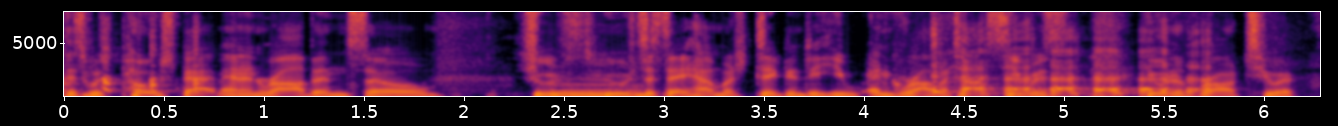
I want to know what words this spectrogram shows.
this was post Batman and Robin, so who's, mm. who's to say how much dignity he and gravitas he was he would have brought to it.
